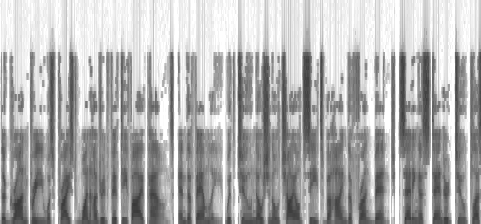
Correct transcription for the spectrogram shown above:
The Grand Prix was priced £155, and the family with two notional child seats behind the front bench, setting a standard 2 plus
